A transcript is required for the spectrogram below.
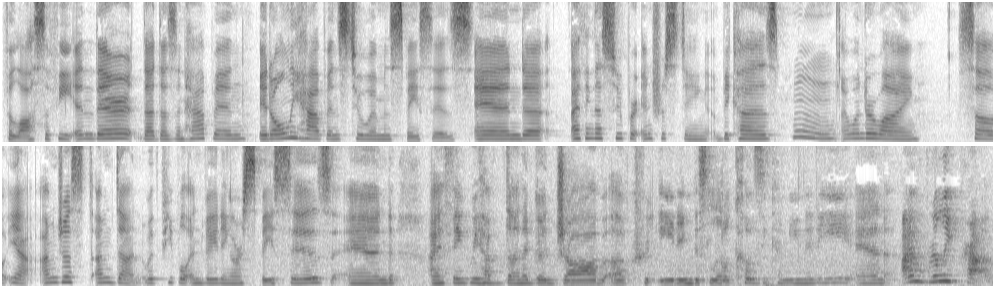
philosophy in there. That doesn't happen. It only happens to women's spaces. And uh, I think that's super interesting because, hmm, I wonder why. So yeah, I'm just I'm done with people invading our spaces and I think we have done a good job of creating this little cozy community and I'm really proud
